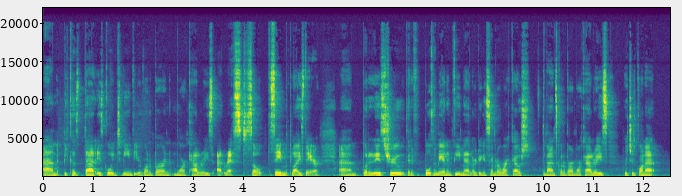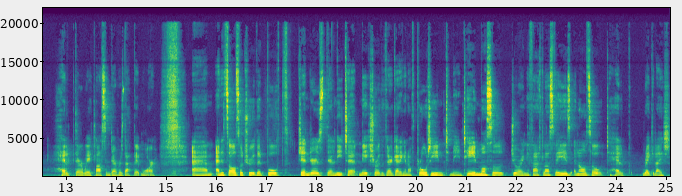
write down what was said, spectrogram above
um, because that is going to mean that you're going to burn more calories at rest. So the same applies there. Um, but it is true that if both a male and female are doing a similar workout the man's going to burn more calories which is going to help their weight loss endeavors that bit more. Um, and it's also true that both genders, they'll need to make sure that they're getting enough protein to maintain muscle during a fat loss phase and also to help regulate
